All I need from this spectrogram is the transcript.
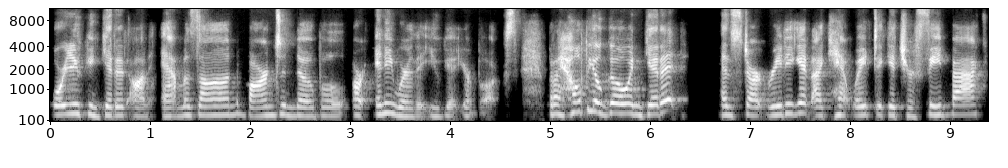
or you can get it on Amazon, Barnes and Noble, or anywhere that you get your books. But I hope you'll go and get it and start reading it. I can't wait to get your feedback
